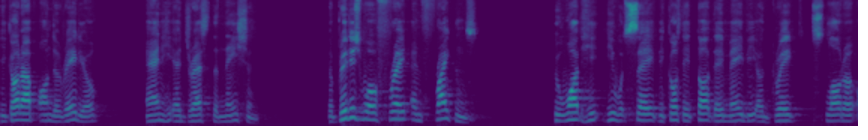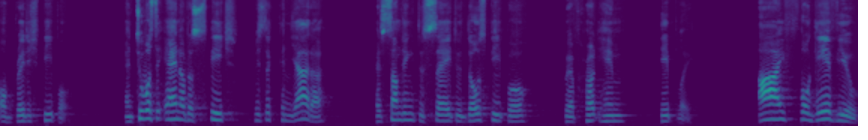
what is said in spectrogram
he got up on the radio and he addressed the nation. The British were afraid and frightened to what he, he would say because they thought there may be a great slaughter of British people. And towards the end of the speech, Mr. Kenyatta had something to say to those people who have hurt him deeply. I forgive you.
